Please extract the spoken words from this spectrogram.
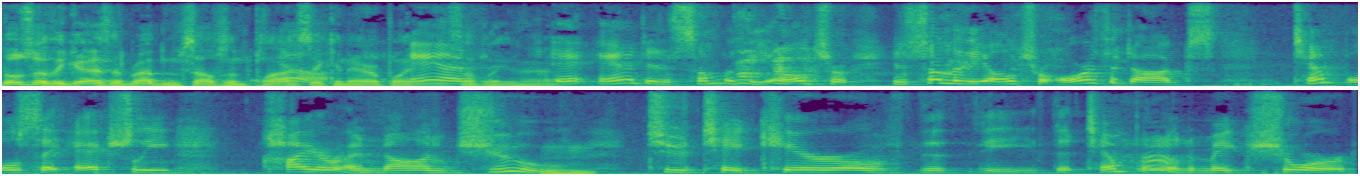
those are the guys that wrap themselves in plastic Yeah. and airplanes and, stuff like that. And in some of the ultra, in some of the ultra Orthodox temples, they actually hire a non-Jew Mm-hmm. to take care of the, the, the temple and to make sure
